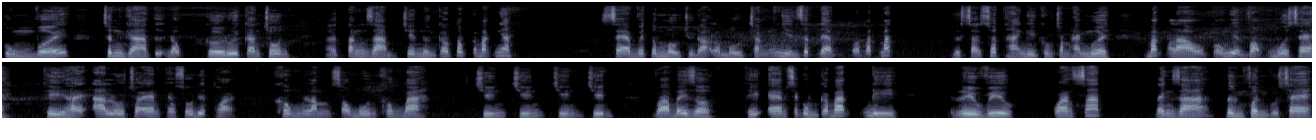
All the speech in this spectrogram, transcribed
cùng với chân ga tự động, cruise control à, tăng giảm trên đường cao tốc các bác nhé. Xe với tông màu chủ đạo là màu trắng nhìn rất đẹp và bắt mắt. Được sản xuất 2020. Bác Lào có nguyện vọng mua xe thì hãy alo cho em theo số điện thoại 056403 9999 và bây giờ thì em sẽ cùng các bác đi review, quan sát, đánh giá từng phần của xe.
